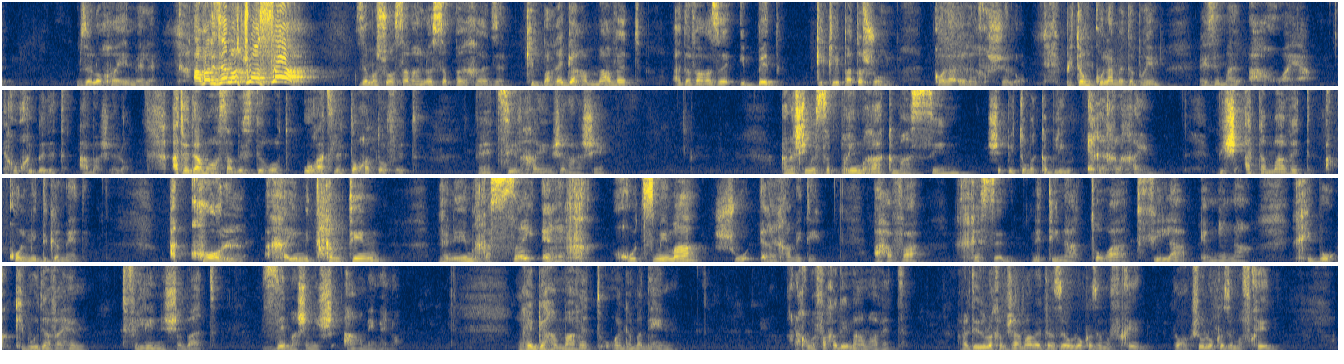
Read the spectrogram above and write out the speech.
זה לא חיים אלה. אבל זה מה שהוא עשה! זה מה שהוא עשה, ואני לא אספר לך את זה. כי ברגע המוות, הדבר הזה איבד כקליפת השום, כל הערך שלו. פתאום כולם מדברים, איזה מלאך הוא היה. איך הוא כיבד את אבא שלו. אתה יודע מה הוא עשה בשדרות? הוא רץ לתוך התופת. והציל חיים של אנשים. אנשים מספרים רק מעשים שפתאום מקבלים ערך לחיים. בשעת המוות הכל מתגמד. הכל, החיים מתקמטים ונהיים חסרי ערך, חוץ ממה שהוא ערך אמיתי. אהבה, חסד, נתינה, תורה, תפילה, אמונה, חיבוק, כיבוד אב ואם, תפילין, שבת, זה מה שנשאר ממנו. רגע המוות הוא רגע מדהים. אנחנו מפחדים מהמוות. אבל תדעו לכם שהמוות הזה הוא לא כזה מפחיד. לא רק שהוא לא כזה מפחיד,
